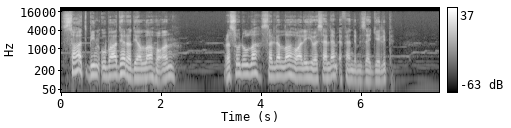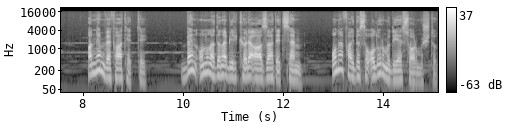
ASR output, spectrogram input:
Sa'd bin Ubade radıyallahu an Resulullah sallallahu aleyhi ve sellem Efendimiz'e gelip, annem vefat etti. Ben onun adına bir köle azat etsem, ona faydası olur mu diye sormuştu.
